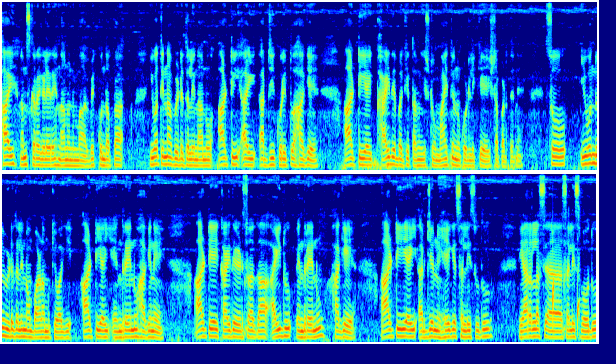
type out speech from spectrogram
ಹಾಯ್, ನಮಸ್ಕಾರ ಗೆಳೆಯರೆ. ನಾನು ನಿಮ್ಮ ವಿವೇಕ್ ಕುಂದಪ್ಪ. ಇವತ್ತಿನ ವಿಡಿಯೋದಲ್ಲಿ ನಾನು ಆರ್ ಟಿ ಐ ಅರ್ಜಿ ಕುರಿತು ಹಾಗೆ ಆರ್ ಟಿ ಐ ಕಾಯ್ದೆ ಬಗ್ಗೆ ತಮಗಿಷ್ಟು ಮಾಹಿತಿಯನ್ನು ಕೊಡಲಿಕ್ಕೆ ಇಷ್ಟಪಡ್ತೇನೆ. ಸೊ ಈ ಒಂದು ವಿಡಿಯೋದಲ್ಲಿ ನಾವು ಭಾಳ ಮುಖ್ಯವಾಗಿ ಆರ್ ಟಿ ಐ ಎಂದರೇನು ಹಾಗೆಯೇ ಆರ್ ಟಿ ಐ ಕಾಯ್ದೆ ಎರಡು ಸಾವಿರದ ಐದು ಎಂದರೇನು ಹಾಗೆ ಆರ್ ಟಿ ಐ ಅರ್ಜಿಯನ್ನು ಹೇಗೆ ಸಲ್ಲಿಸುವುದು, ಯಾರೆಲ್ಲ ಸಲ್ಲಿಸಬಹುದು,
